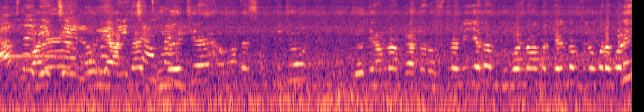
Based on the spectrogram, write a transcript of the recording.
রাস্তায় মানে দিচ্ছে লোকে দিচ্ছে আমরা ভুল নেই। হয়েছে আমাদের সবকিছু যদি আমরা বেতন ওষুধটা নিয়ে যেতাম দু ঘণ্টা ট্রেন দুটো করে পড়ি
